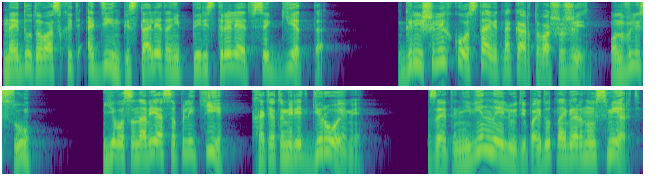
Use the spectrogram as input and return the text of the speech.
найдут у вас хоть один пистолет, они перестреляют все гетто. Гриша легко ставит на карту вашу жизнь. Он в лесу. Его сыновья-сопляки хотят умереть героями. За это невинные люди пойдут на верную смерть.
